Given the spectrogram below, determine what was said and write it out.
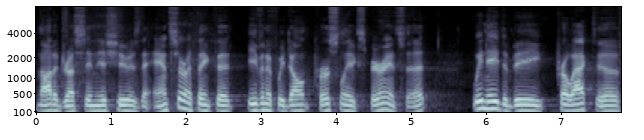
not addressing the issue is the answer. I think that even if we don't personally experience it, we need to be proactive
